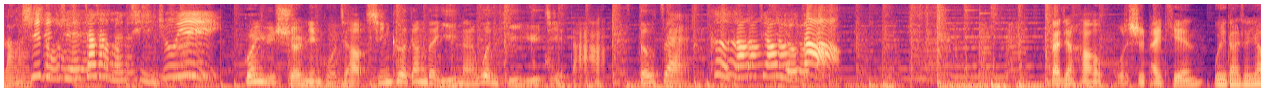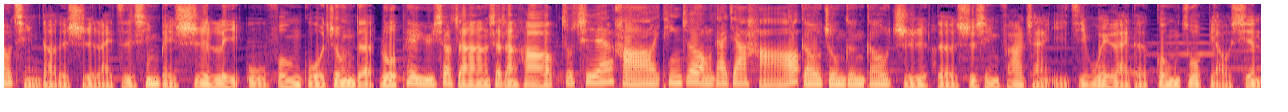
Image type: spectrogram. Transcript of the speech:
老师、同学、家长们请注意，关于十二年国教新课纲的疑难问题与解答，都在课纲交流道。大家好，我是白天，为大家邀请到的是来自新北市立五峰国中的罗佩瑜校长。校长好，主持人好，听众大家好。高中跟高职的适性发展以及未来的工作表现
